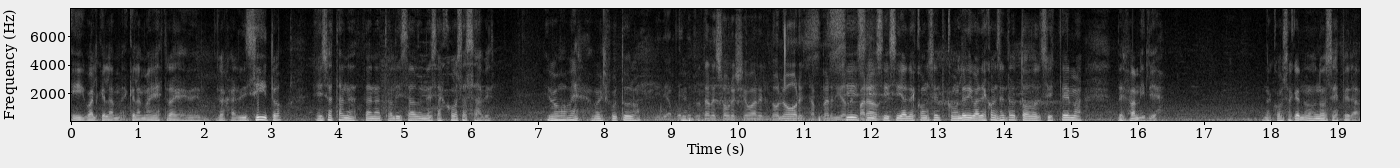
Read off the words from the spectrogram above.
igual que la, que la maestra del del jardincito. Ellos están, están actualizados en esas cosas, saben. Y vamos a ver el futuro. Y de a poco tratar de sobrellevar el dolor, esta pérdida Sí, sí, reparable. sí, sí, a como le digo, a desconcentrar todo el sistema de familia. Una cosa que no, no se esperaba.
